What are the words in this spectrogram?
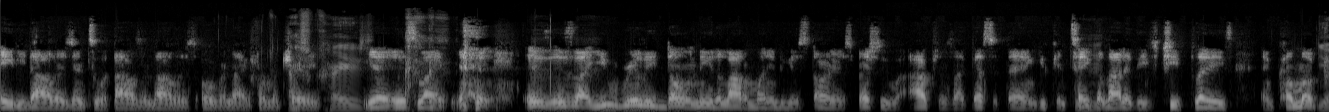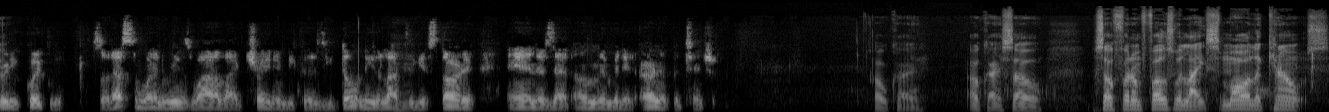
eighty dollars into a thousand dollars overnight from a That's trade. crazy. Yeah, it's like it's, it's like you really don't need a lot of money to get started, especially with options. Like that's the thing. You can take a Mhm. lot of these cheap plays and come up Yeah. pretty quickly. So that's the, one of the reasons why I like trading because you don't need a lot to Mhm. get started, and there's that unlimited earning potential. Okay. Okay. So so for them folks with like small accounts,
